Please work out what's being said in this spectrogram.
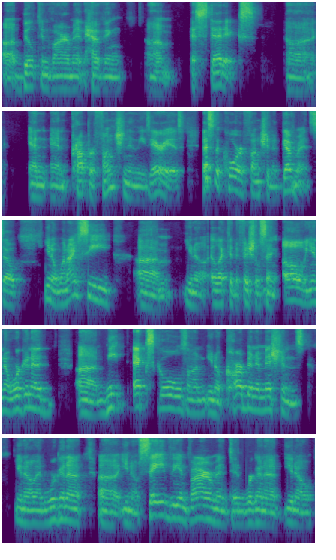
uh, built environment, having um, aesthetics uh, and and proper function in these areas. That's the core function of government. So you know when I see um, you know elected officials saying, "Oh, you know we're going to uh, meet X goals on you know carbon emissions." You know, and we're gonna, uh, you know, save the environment, and we're gonna, you know,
